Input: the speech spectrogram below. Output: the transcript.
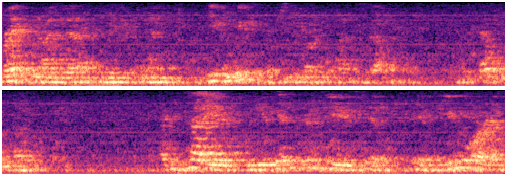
recognize that, and even we Christians recognize that. The devil knows. I can tell you, when you get confused, if, if you are at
